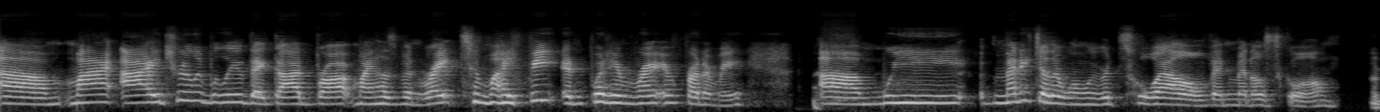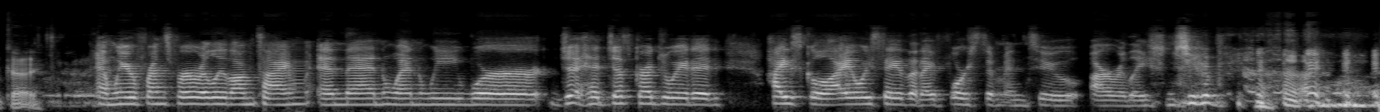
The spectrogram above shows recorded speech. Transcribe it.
um my i truly believe that god brought my husband right to my feet and put him right in front of me. Um we met each other when we were 12 in middle school. Okay. And we were friends for a really long time. And then when we were had just graduated high school i always say that i forced him into our relationship.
